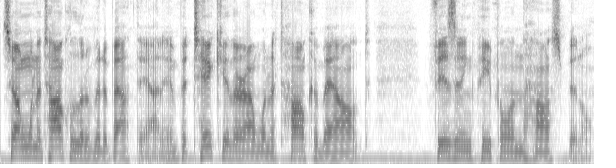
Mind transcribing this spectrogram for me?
So I want to talk a little bit about that. In particular, I want to talk about visiting people in the hospital,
